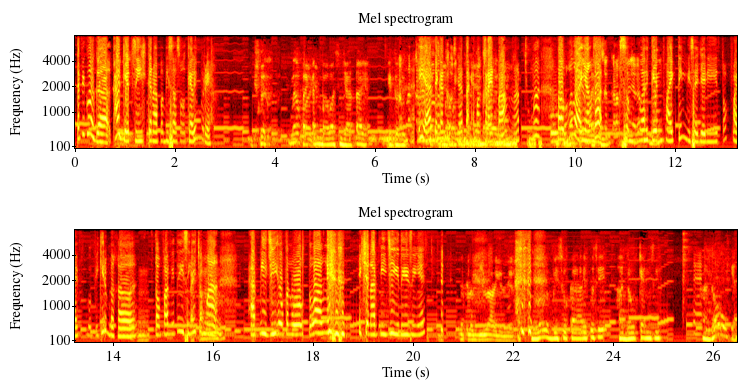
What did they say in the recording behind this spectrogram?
Tapi gue agak kaget sih kenapa bisa Soul Calibur ya. Kenapa? Tekken bawa senjata ya? Itu. Iya, Tekken bawa senjata. Emang keren banget. Cuma gue nggak nyangka sebuah game fighting bisa jadi top 5 Gue pikir bakal Hmm. top 5 itu isinya Tekken- cuma RPG open world doang. Action RPG gitu isinya. Gila-gila gitu ya. gue lebih suka itu sih Hadouken sih. Hadouken.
